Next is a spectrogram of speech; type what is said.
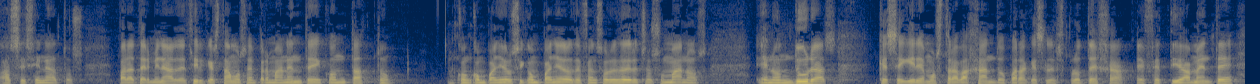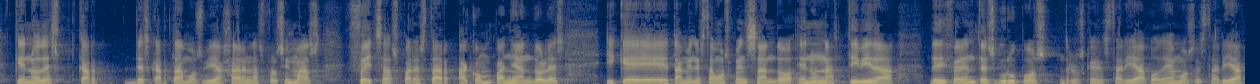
asesinatos. Para terminar, decir que estamos en permanente contacto con compañeros y compañeras defensores de derechos humanos en Honduras que seguiremos trabajando para que se les proteja efectivamente, que no descartamos viajar en las próximas fechas para estar acompañándoles y que también estamos pensando en una actividad de diferentes grupos, de los que estaría Podemos, estaría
